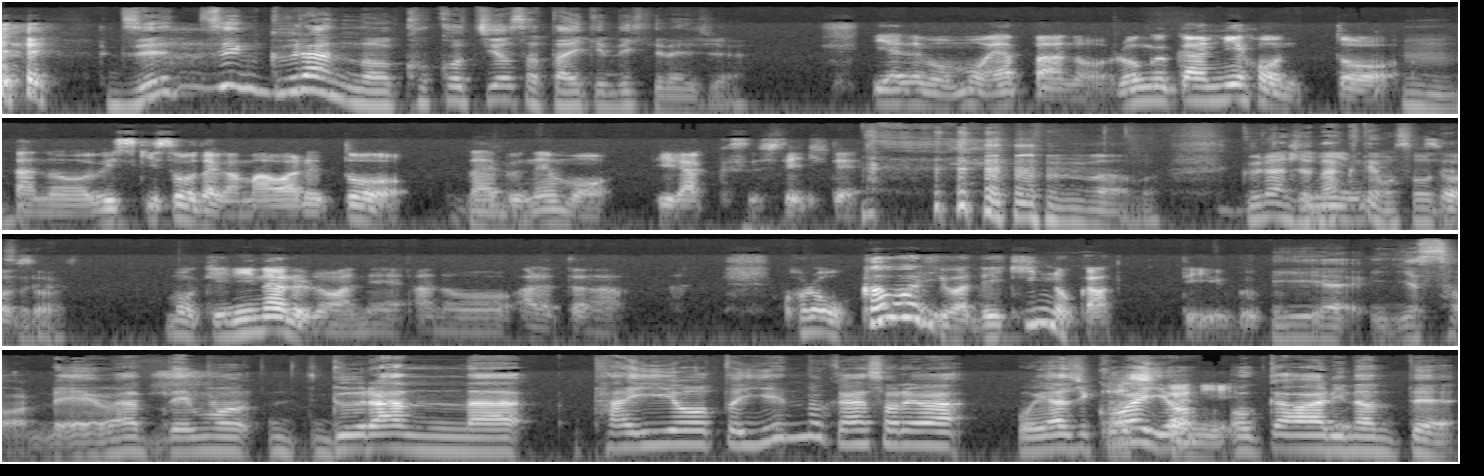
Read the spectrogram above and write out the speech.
全然グランの心地よさ体験できてないじゃんいやでももうやっぱあの、ロング缶2本と、うんあの、ウイスキーソーダが回ると、だいぶね、もうリラックスしてきて。まあまあグランじゃなくてもそうだよそうそうもう気になるのはね、あの、新たな、これおかわりはできんのかっていう部分。いやいやそれはでもグランな対応と言えんのか？それは親父怖いよ確かにおかわりなんて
